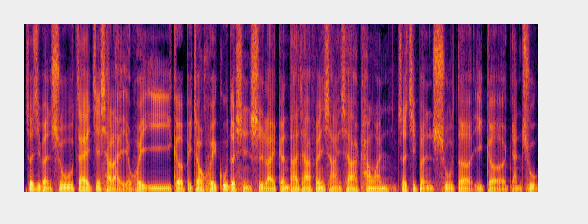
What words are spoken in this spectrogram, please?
这几本书，在接下来也会以一个比较回顾的形式来跟大家分享一下看完这几本书的一个感触。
